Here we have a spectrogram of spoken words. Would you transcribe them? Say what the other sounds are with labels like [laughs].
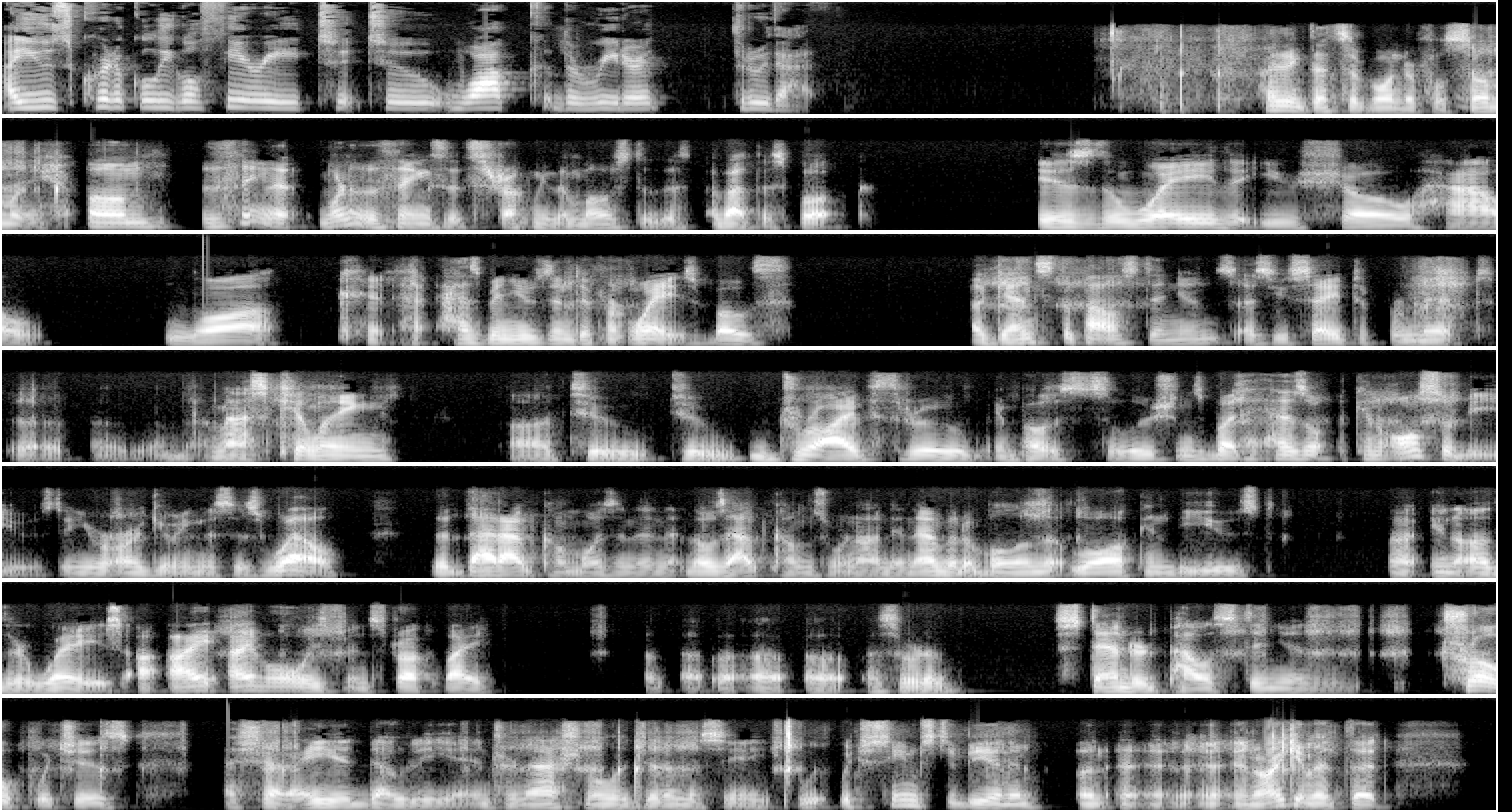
I use critical legal theory to to walk the reader through that. I think that's a wonderful summary. Um, the thing that one of the things that struck me the most this, about this book is the way that you show how law can, has been used in different ways, both against the Palestinians, as you say, to permit uh, a mass killing, uh, to to drive through imposed solutions, but has can also be used, and you're arguing this as well, that that outcome wasn't in, those outcomes were not inevitable, and that law can be used uh, in other ways. I, I've always been struck by a, a, a, a sort of standard Palestinian trope, which is a Sharia dawliya, international legitimacy, which seems to be an, an, an argument that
